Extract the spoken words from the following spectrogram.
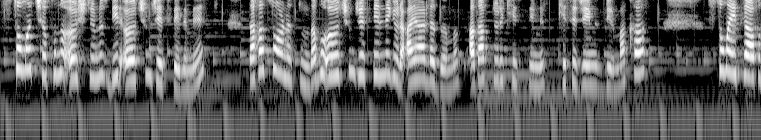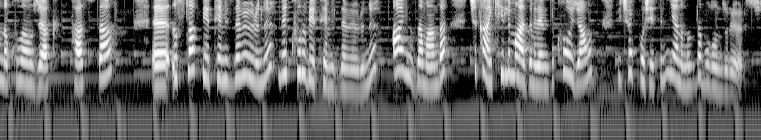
stoma çapını ölçtüğümüz bir ölçüm cetvelimiz, daha sonrasında bu ölçüm cetveline göre ayarladığımız, adaptörü kestiğimiz, keseceğimiz bir makas, stoma etrafında kullanılacak pasta, ıslak bir temizleme ürünü ve kuru bir temizleme ürünü. Aynı zamanda çıkan kirli malzemelerimizi koyacağımız bir çöp poşetini yanımızda bulunduruyoruz.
